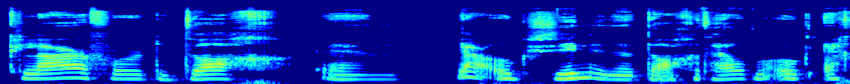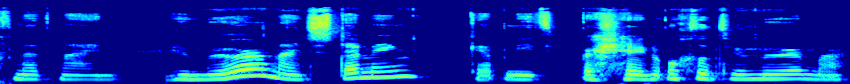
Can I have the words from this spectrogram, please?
klaar voor de dag. En ja, ook zin in de dag. Het helpt me ook echt met mijn humeur, mijn stemming. Ik heb niet per se een ochtendhumeur, maar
